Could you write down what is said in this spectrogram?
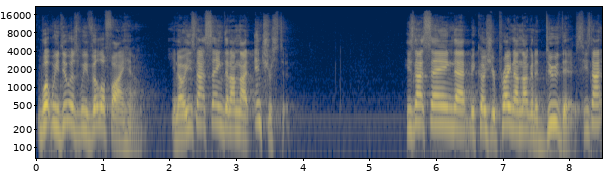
what we do is we vilify him. You know, he's not saying that I'm not interested. He's not saying that because you're pregnant, I'm not going to do this. He's not,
